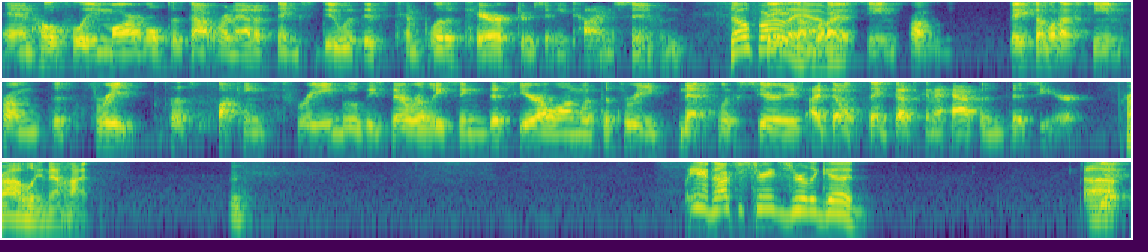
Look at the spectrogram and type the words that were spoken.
and hopefully Marvel does not run out of things to do with its template of characters anytime soon. So far, based they on what. I've seen from based on what I've seen from the three the fucking three movies they're releasing this year, along with the three Netflix series, I don't think that's going to happen this year. Probably not. Yeah, Doctor Strange is really good. Uh, Yeah.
